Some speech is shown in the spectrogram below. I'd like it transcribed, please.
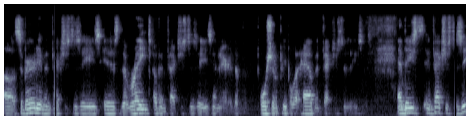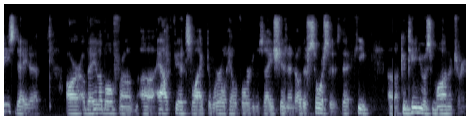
Uh, severity of infectious disease is the rate of infectious disease in an area, the portion of people that have infectious diseases. And these infectious disease data are available from uh, outfits like the World Health Organization and other sources that keep uh, continuous monitoring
